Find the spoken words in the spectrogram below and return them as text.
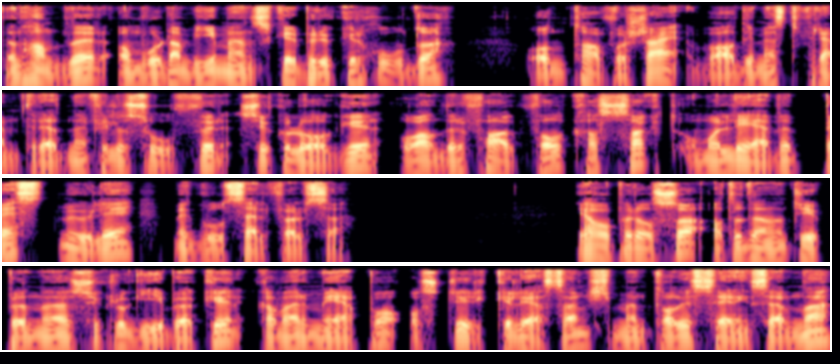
Den handler om hvordan vi mennesker bruker hodet, og den tar for seg hva de mest fremtredende filosofer, psykologer og andre fagfolk har sagt om å leve best mulig med god selvfølelse. Jeg håper også at denne typen psykologibøker kan være med på å styrke leserens mentaliseringsevne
